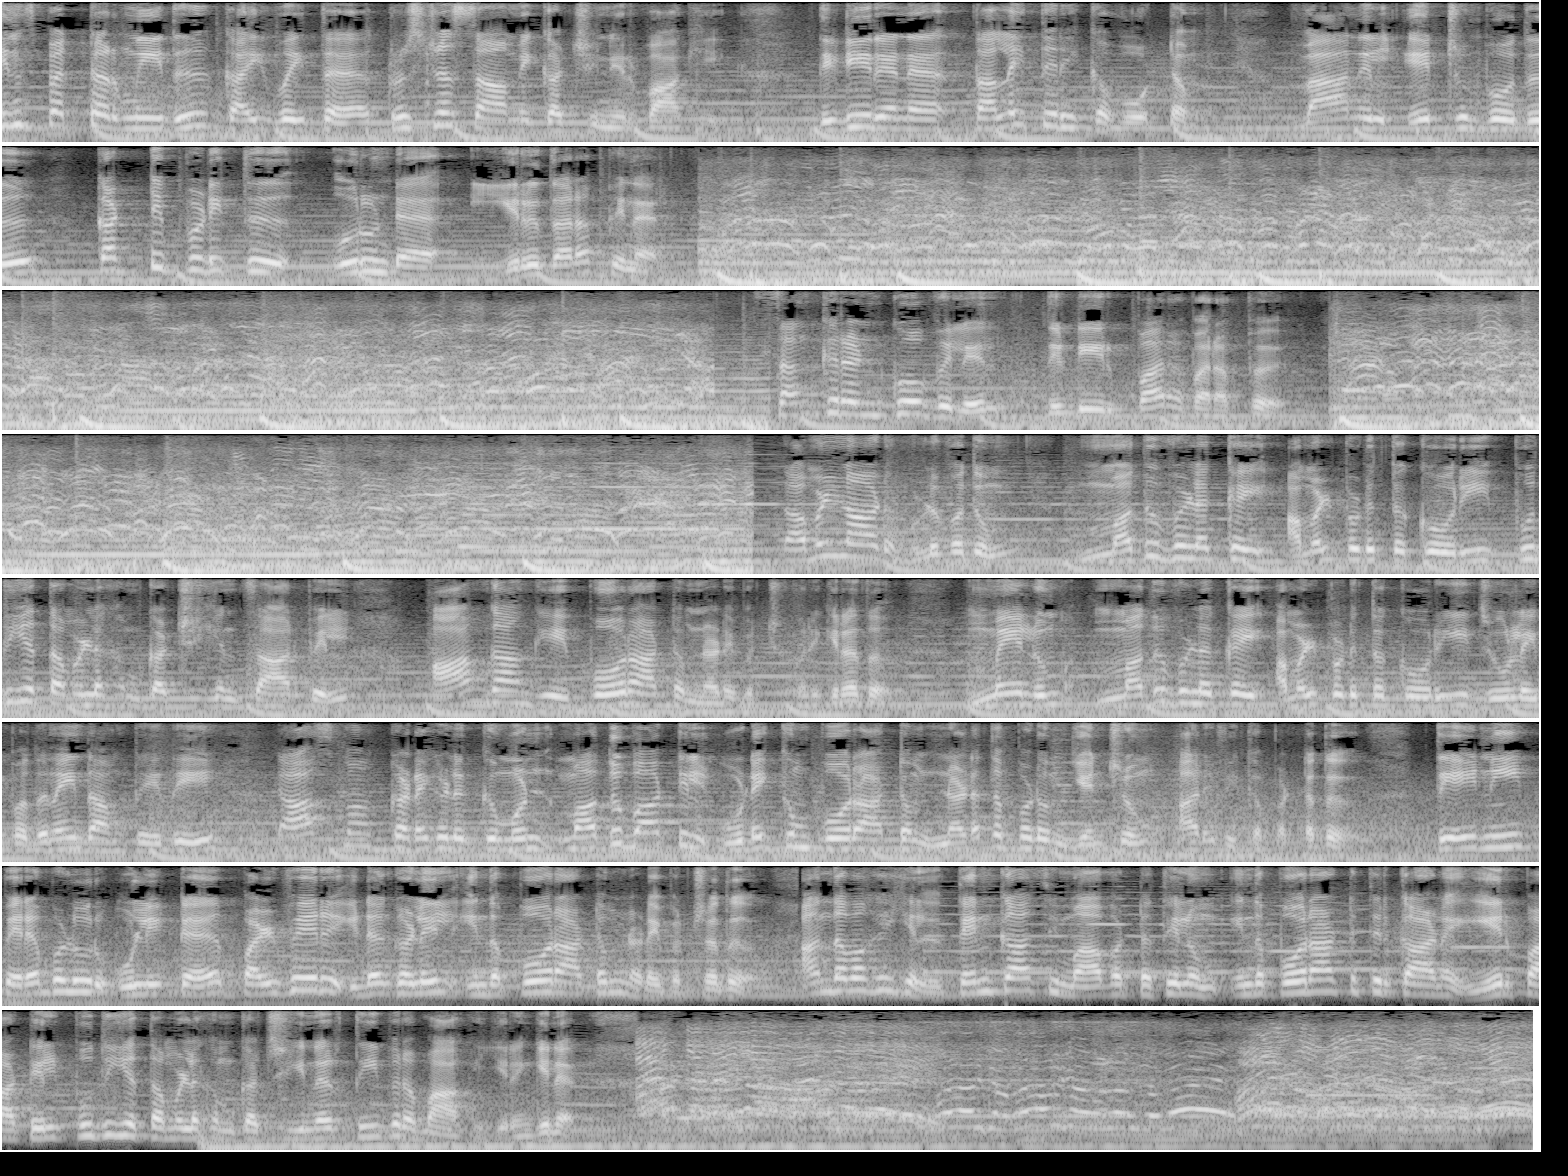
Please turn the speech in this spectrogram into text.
Inspector மீது கை வைத்த கிருஷ்ணசாமி கட்சி நிர்வாகி திடீரென தலை தெறிக்க ஓட்டம். வேனில் ஏற்றும் போது கட்டிப்பிடித்து உருண்ட இருதரப்பினர் சங்கரன் கோவிலில் திடீர் பரபரப்பு. தமிழ்நாடு முழுவதும் மதுவிலக்கை அமல்படுத்த கோரி புதிய தமிழகம் கட்சியின் சார்பில் ஆங்காங்கே போராட்டம் நடைபெற்று வருகிறது. மேலும் மதுவிலக்கை அமல்படுத்த கோரி ஜூலை பதினைந்தாம் தேதி டாஸ்மாக் கடைகளுக்கு முன் மது பாட்டில் உடைக்கும் போராட்டம் நடத்தப்படும் என்றும் அறிவிக்கப்பட்டது. தேனி பெரம்பலூர் உள்ளிட்ட பல்வேறு இடங்களில் இந்த போராட்டம் நடைபெற்றது. அந்த வகையில் தென்காசி மாவட்டத்திலும் இந்த போராட்டத்திற்கான ஏற்பாட்டில் புதிய தமிழகம் கட்சியினர் தீவிரமாக இறங்கினர் வளர்க வளர்க வளர்கவே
